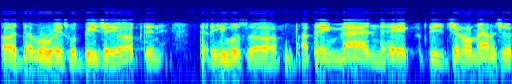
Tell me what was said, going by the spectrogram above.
uh, Devil Rays with B.J. Upton. That he was, uh, I think, Maddon, the head, the general manager,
